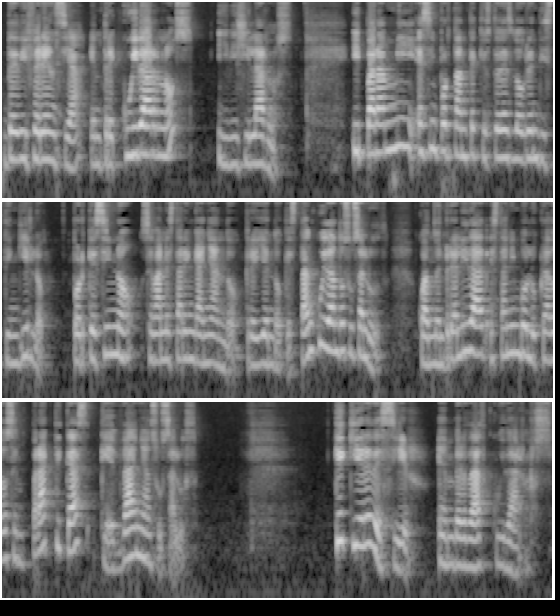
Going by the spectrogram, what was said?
de diferencia entre cuidarnos y vigilarnos. Y para mí es importante que ustedes logren distinguirlo, porque si no, se van a estar engañando creyendo que están cuidando su salud, cuando en realidad están involucrados en prácticas que dañan su salud. ¿Qué quiere decir en verdad cuidarnos?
